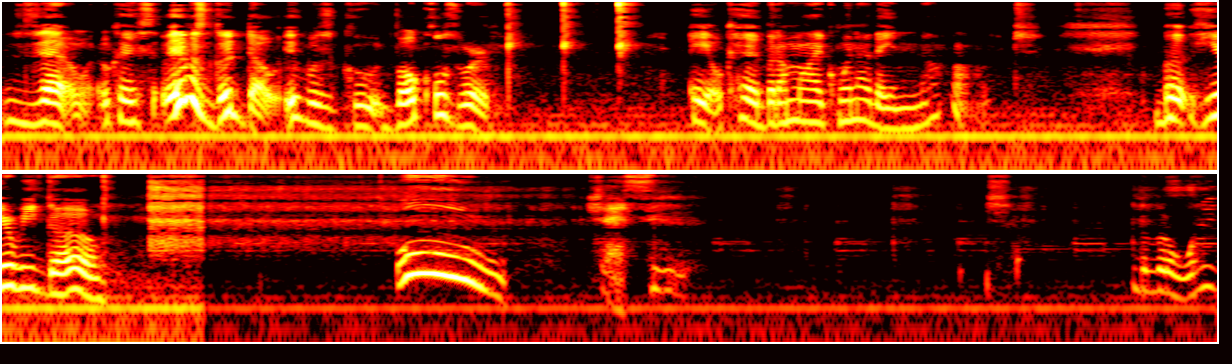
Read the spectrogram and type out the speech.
that one. okay so it was good though it was good vocals were a okay but i'm like when are they not but here we go Ooh, Jesy. The little wave.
